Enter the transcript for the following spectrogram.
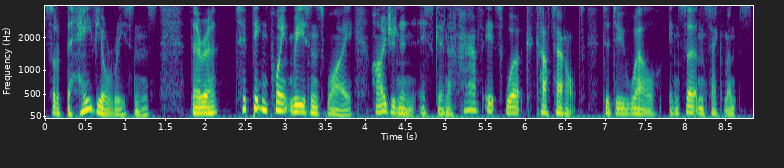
sort of behavioral reasons, there are tipping point reasons why hydrogen is going to have its work cut out to do well in certain segments,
